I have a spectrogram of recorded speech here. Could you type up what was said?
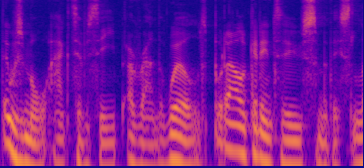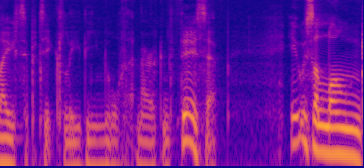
There was more activity around the world, but I'll get into some of this later, particularly the North American theatre. It was a long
